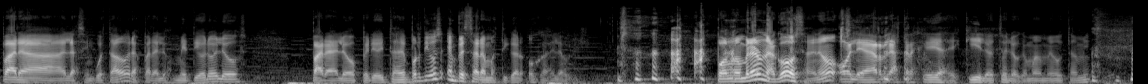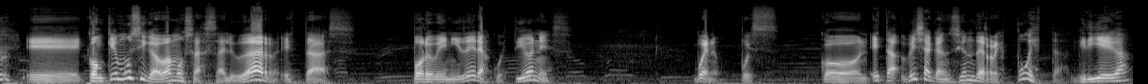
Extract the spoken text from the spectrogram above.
para las encuestadoras, para los meteorólogos, para los periodistas deportivos, empezar a masticar hojas de laurel. Por nombrar una cosa, ¿no? O leer las tragedias de Esquilo, esto es lo que más me gusta a mí. Eh, ¿Con qué música vamos a saludar estas porvenideras cuestiones? Bueno, pues con esta bella canción de respuesta griega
